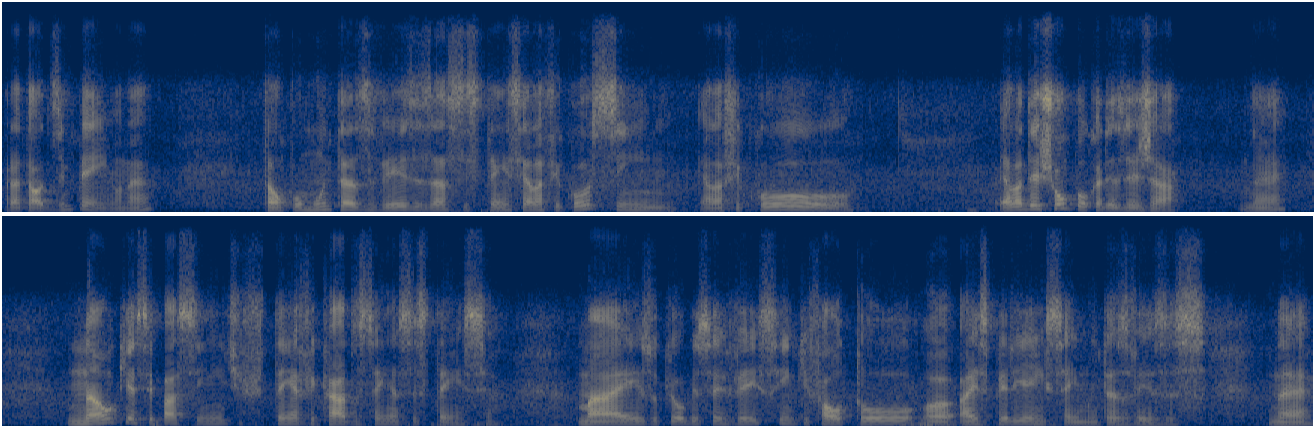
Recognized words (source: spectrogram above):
para tal desempenho, né? Então, por muitas vezes a assistência ela ficou sim, ela ficou ela deixou um pouco a desejar, né? Não que esse paciente tenha ficado sem assistência, mas o que eu observei sim que faltou a experiência em muitas vezes, né?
